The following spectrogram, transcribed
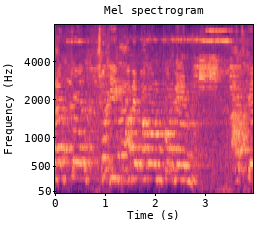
দায়িত্ব সঠিকভাবে পালন করবেন। আজকে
